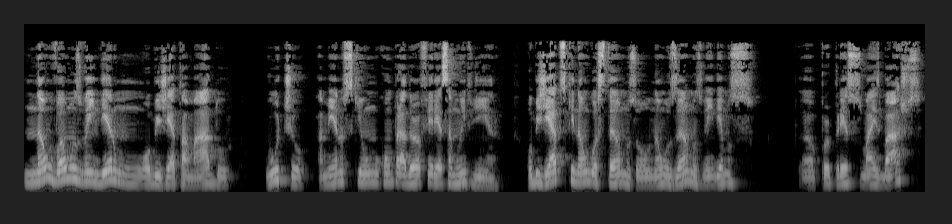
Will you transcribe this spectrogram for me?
não vamos vender um objeto amado, útil a menos que um comprador ofereça muito dinheiro. Objetos que não gostamos ou não usamos, vendemos uh, por preços mais baixos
